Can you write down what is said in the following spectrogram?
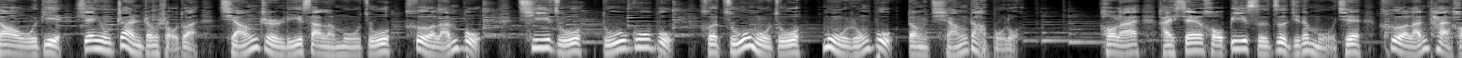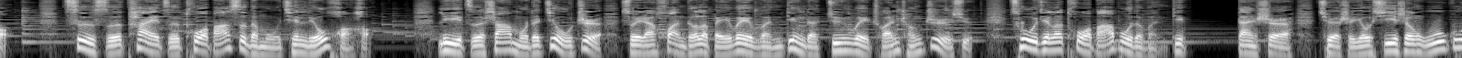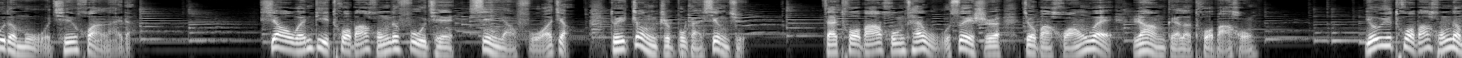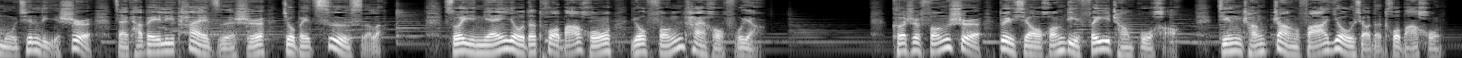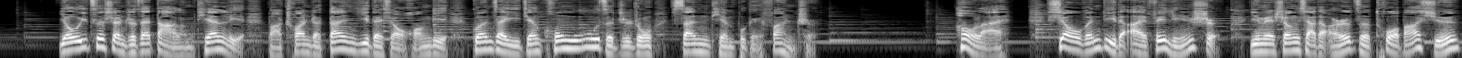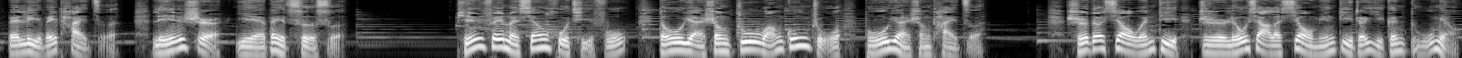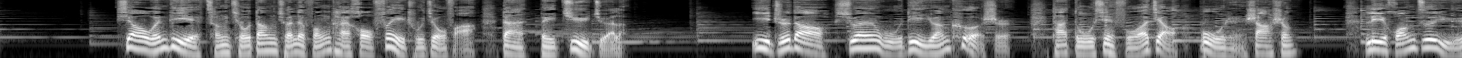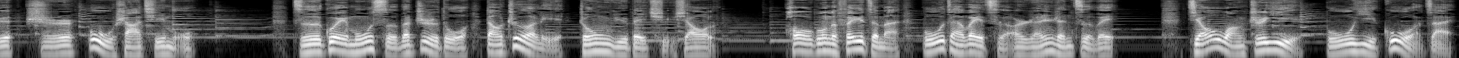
道武帝先用战争手段强制离散了母族贺兰部、妻族独孤部和祖母族慕容部等强大部落，后来还先后逼死自己的母亲贺兰太后，赐死太子拓跋嗣的母亲刘皇后。立子杀母的旧制虽然换得了北魏稳定的君位传承秩序，促进了拓跋部的稳定。但是却是由牺牲无辜的母亲换来的。孝文帝拓跋宏的父亲信仰佛教，对政治不感兴趣，在拓跋宏才五岁时就把皇位让给了拓跋宏。由于拓跋宏的母亲李氏在他被立太子时就被赐死了，所以年幼的拓跋宏由冯太后抚养。可是冯氏对小皇帝非常不好，经常杖罚幼小的拓跋宏。有一次，甚至在大冷天里，把穿着单衣的小皇帝关在一间空屋子之中，三天不给饭吃。后来，孝文帝的爱妃林氏，因为生下的儿子拓跋寻被立为太子，林氏也被赐死。嫔妃们相互祈福，都愿生诸王公主，不愿生太子，使得孝文帝只留下了孝明帝这一根独苗。孝文帝曾求当权的冯太后废除旧法，但被拒绝了。一直到宣武帝元恪时，他笃信佛教，不忍杀生，立皇子宇使不杀其母。子贵母死的制度到这里终于被取消了，后宫的妃子们不再为此而人人自危，矫枉之意不亦过哉？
